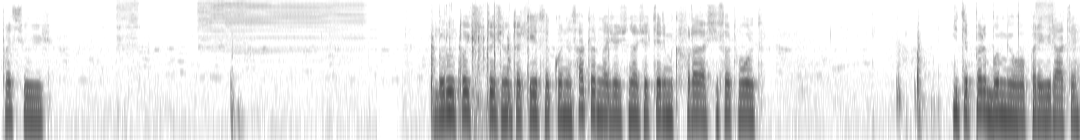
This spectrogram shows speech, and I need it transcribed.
працюють. Беру точно, точно такий це конденсатор на на 4 мікрофарада 600 вольт. І тепер будемо його перевіряти.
